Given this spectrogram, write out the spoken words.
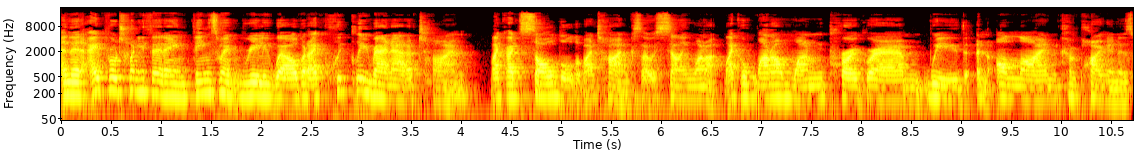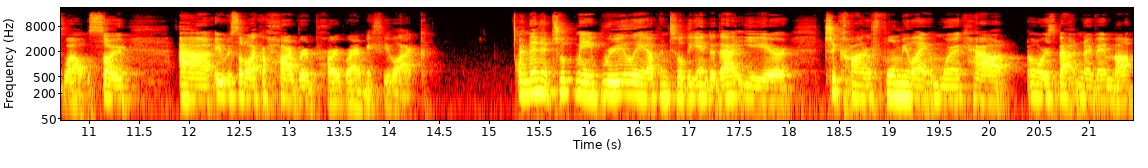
and then April 2013, things went really well, but I quickly ran out of time. Like I'd sold all of my time because I was selling one like a one-on-one program with an online component as well. So uh, it was sort of like a hybrid program, if you like. And then it took me really up until the end of that year to kind of formulate and work out, or it's about November,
